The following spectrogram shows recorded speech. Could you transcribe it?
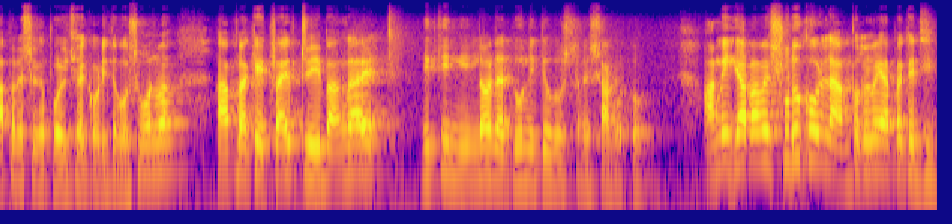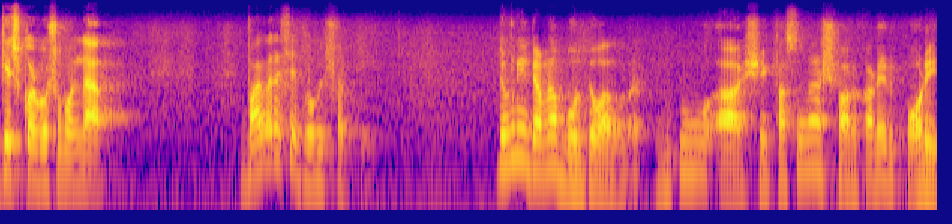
আপনাদের সঙ্গে পরিচয় করিয়ে দেবো। সুমন আপনাকে ট্রাইব টিভি বাংলায় নীতি নির্ণয় দুর্নীতি অনুষ্ঠানে স্বাগত। আমি যেভাবে শুরু করলাম, প্রথমে আপনাকে জিজ্ঞেস করব সুমন না বাংলাদেশের ভবিষ্যৎ কি? দেখুন, এটা আমরা বলতে পারব না। কিন্তু শেখ হাসিনা সরকারের পরে,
